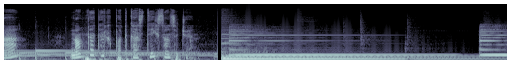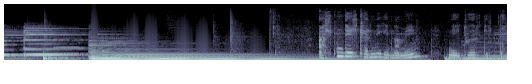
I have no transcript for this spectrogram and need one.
Та Номтой тарих подкастыг сонсож байна. Алтан дээл Карнигийн номын 1-р дэвтэр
